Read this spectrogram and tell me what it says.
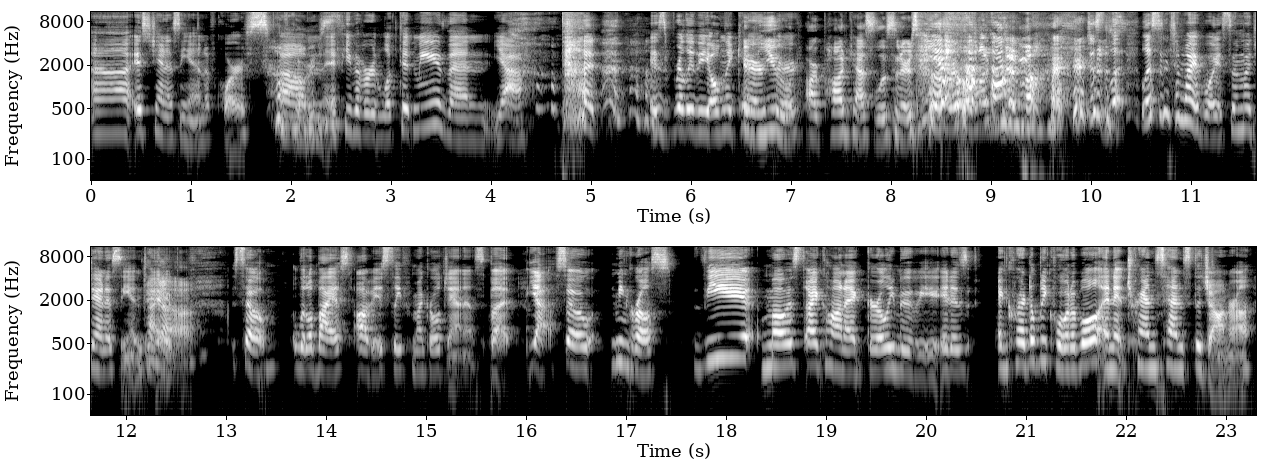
Uh, it's Janis Ian, of course. Um, course. If you've ever looked at me, then yeah, that is really the only character. If you, our podcast listeners, have ever looked at Mars. Just li- listen to my voice. I'm a Janis Ian type. yeah. So, a little biased, obviously, for my girl Janis. But yeah, so Mean Girls. The most iconic girly movie. It is incredibly quotable and it transcends the genre.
